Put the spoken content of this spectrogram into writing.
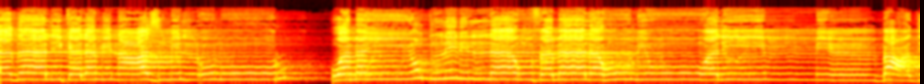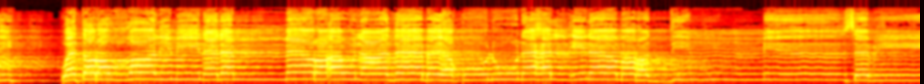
ذلك لمن عزم الأمور ومن يضلل الله فما له من ولي من بعده وترى الظالمين لما راوا العذاب يقولون هل إلى مرد من سبيل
